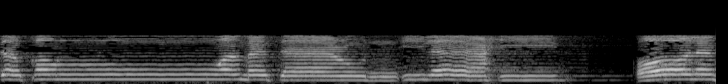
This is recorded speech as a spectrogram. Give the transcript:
مستقر ومتاع إلى حين. قال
